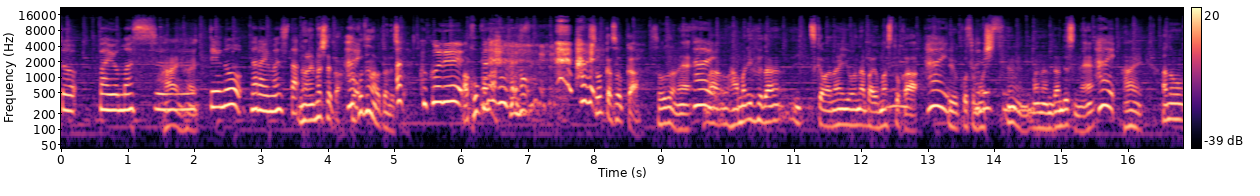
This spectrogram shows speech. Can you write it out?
とバイオマスはいはい。っていうのを習いました、習いましたか、はい。どこで習ったんですあかここで。あここが はい。そっかそっか。そうだね、はい。まあ、あまり普段使わないようなバイオマスとかはい。いうこともし、そうん、学んだんですね。はい。はい。あの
